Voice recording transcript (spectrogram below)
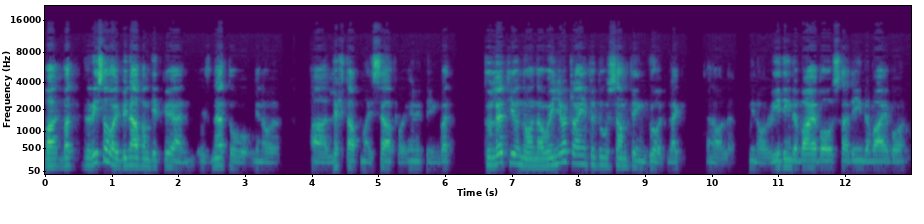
But but the reason why binabanggit ko yan is not to, you know, uh, lift up myself or anything, but to let you know now when you're trying to do something good, like you know, you know, reading the Bible, studying the Bible,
